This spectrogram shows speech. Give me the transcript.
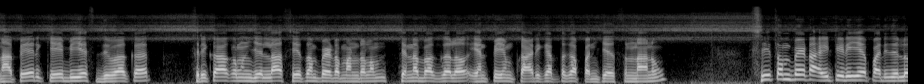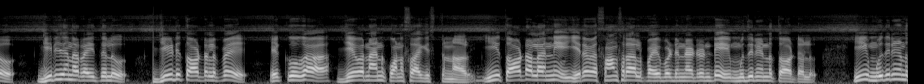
నా పేరు కేబిఎస్ దివాకర్. శ్రీకాకుళం జిల్లా సీతంపేట మండలం చిన్నబగ్గలో ఎన్పిఎం కార్యకర్తగా పనిచేస్తున్నాను. సీతంపేట ఐటీడీఏ పరిధిలో గిరిజన రైతులు జీడి తోటలపై ఎక్కువగా జీవనాన్ని కొనసాగిస్తున్నారు. ఈ తోటలన్నీ ఇరవై సంవత్సరాలు పైబడినటువంటి ముదిరిన తోటలు. ఈ ముదిరిన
